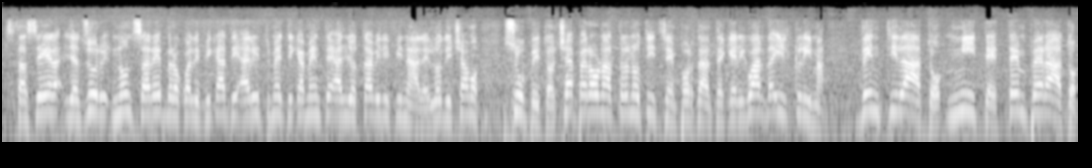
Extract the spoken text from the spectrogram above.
stasera gli azzurri non sarebbero qualificati aritmeticamente agli ottavi di finale, lo diciamo subito. C'è però un'altra notizia importante che riguarda il clima ventilato, mite, temperato,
